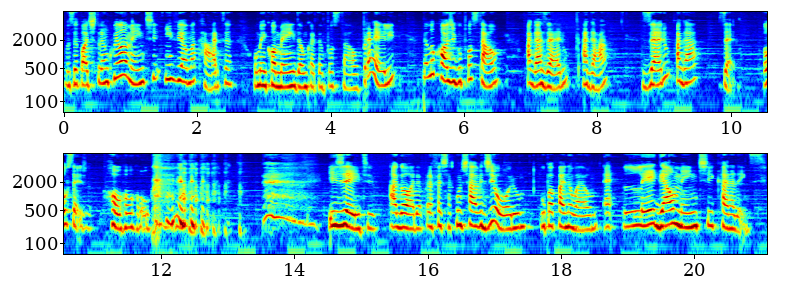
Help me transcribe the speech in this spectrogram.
Você pode tranquilamente enviar uma carta, uma encomenda, um cartão postal para ele pelo código postal H0, H, 0H0. Ou seja, ho, ho, ho. e, gente, agora, para fechar com chave de ouro, o Papai Noel é legalmente canadense.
